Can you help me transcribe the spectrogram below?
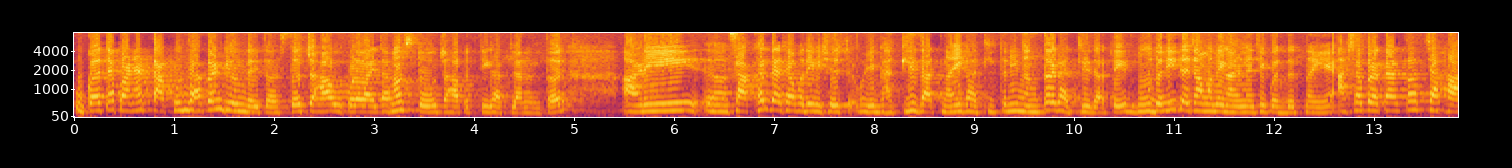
उकळत्या पाण्यात टाकून झाकण ठेवून द्यायचं असतं. चहा उकळवायचा नसतो चहा पत्ती घातल्यानंतर. आणि साखर त्याच्यामध्ये विशेष म्हणजे घातली जात नाही घातली तरी नंतर घातली जाते. दूधही त्याच्यामध्ये घालण्याची पद्धत नाही आहे अशा प्रकारचा चहा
